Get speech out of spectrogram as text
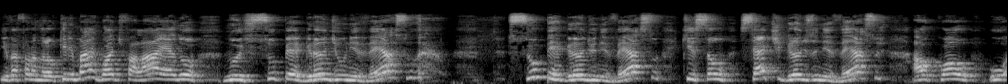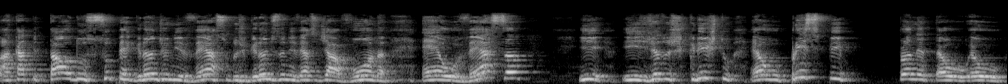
e vai falando lá. O que ele mais gosta de falar é no, no super grande universo super grande universo, que são sete grandes universos, ao qual o, a capital do super grande universo, dos grandes universos de Avona, é o Versa, e, e Jesus Cristo é o príncipe planeta, é o, é o,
